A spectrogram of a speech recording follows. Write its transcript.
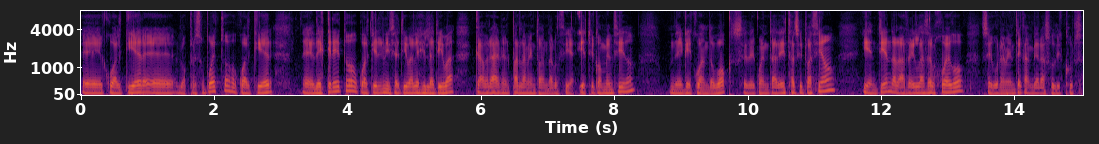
eh, cualquier eh, los presupuestos o cualquier eh, decreto o cualquier iniciativa legislativa que habrá en el Parlamento de Andalucía. Y estoy convencido de que cuando Vox se dé cuenta de esta situación y entienda las reglas del juego, seguramente cambiará su discurso.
